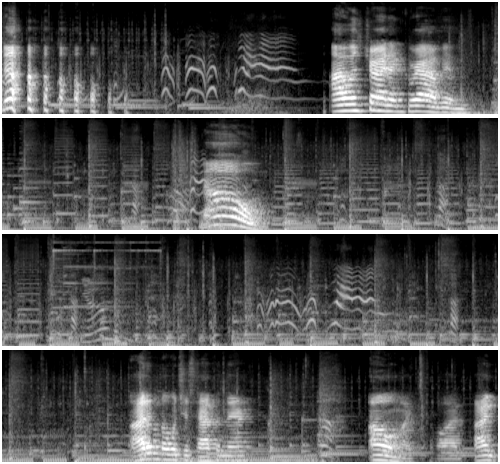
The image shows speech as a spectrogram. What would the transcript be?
No! I was trying to grab him. No! I don't know what just happened there. Oh my god. I'm...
